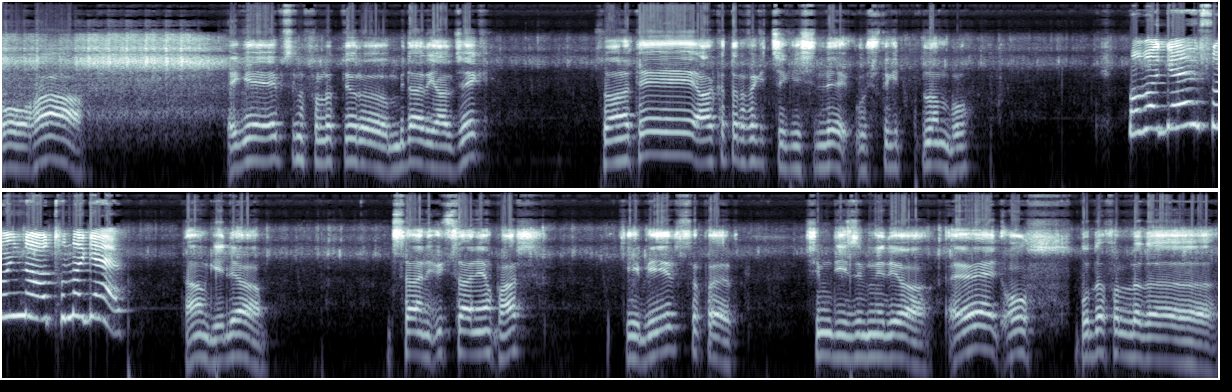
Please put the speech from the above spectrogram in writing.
Oha! Ege hepsini fırlatıyorum. Bir daha gelecek. Sonra te arka tarafa gidecek yeşilli uçtu gitti lan bu. Baba gel suyun altına gel. Tamam geliyorum. Bir saniye 3 saniyem var. 2 1 0. Şimdi izin veriyor. Evet of bu da fırladı.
